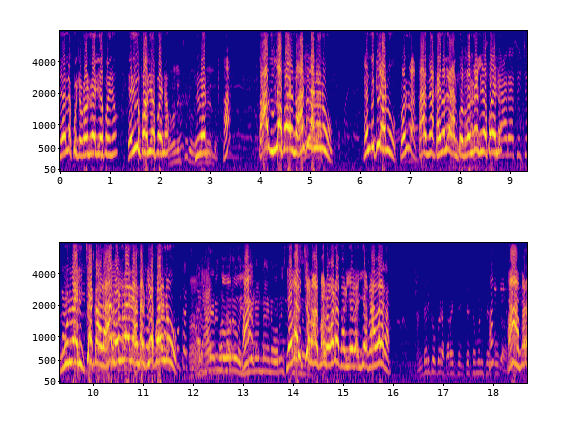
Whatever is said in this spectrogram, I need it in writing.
నెలకుంటే రెండు వేలు చెప్పినావు ఎన్ని రూపాయలు చెప్పినావు నువ్వే? కాదు ఇవ్వపోయాను అంటున్నా నేను. ఎందుకు ఇవ్వను రెండు నాకు వెళ్ళలే అనుకో రెండు వేలు ఇవ్వపోయాడు మూడు వేలు ఇచ్చాక రెండు వేలు అందరికి ఇవ్వపోయాడు ఎవరు? ఇచ్చారు? మరి ఎవడ మరి ఆ, మరి?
